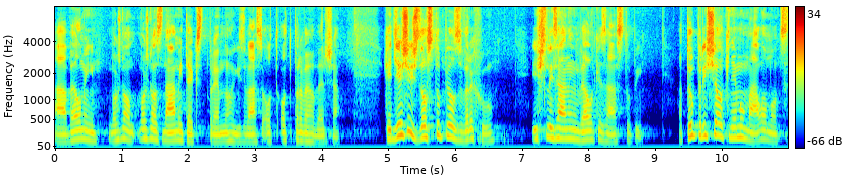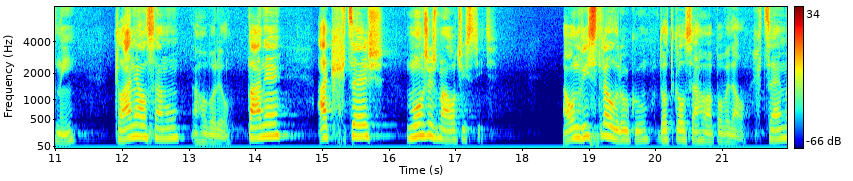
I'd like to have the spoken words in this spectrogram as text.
a veľmi, možno, možno známy text pre mnohých z vás od, od prvého verša. Keď Ježiš zostúpil z vrchu, išli za ním veľké zástupy. A tu prišiel k nemu malomocný, kláňal sa mu a hovoril, Pane, ak chceš, môžeš ma očistiť. A on vystrel ruku, dotkol sa ho a povedal, chcem,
